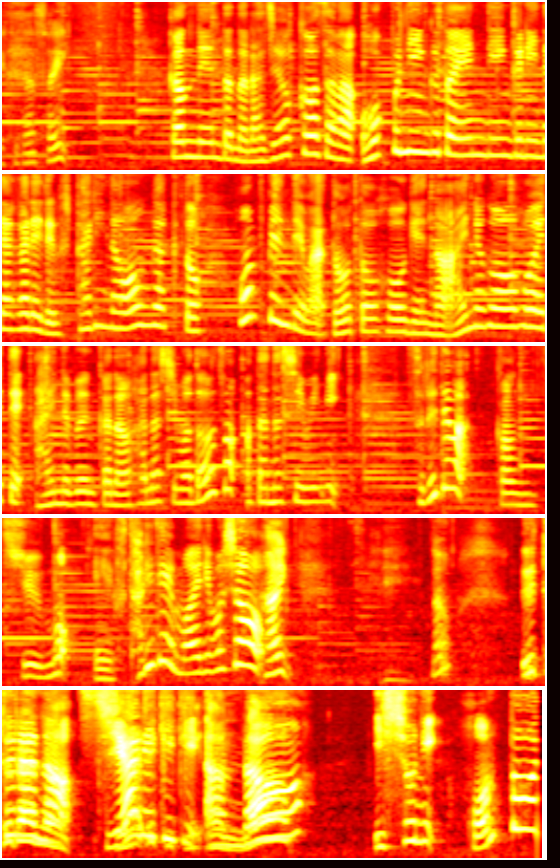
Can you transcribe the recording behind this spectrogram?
見てください。今年度のラジオ講座はオープニングとエンディングに流れる2人の音楽と本編では同等方言のアイヌ語を覚えてアイヌ文化のお話もどうぞお楽しみにそれでは今週も、え2人で参りましょう、はい。せーの。ウトラのシアリキキ。アンロー一緒に本当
